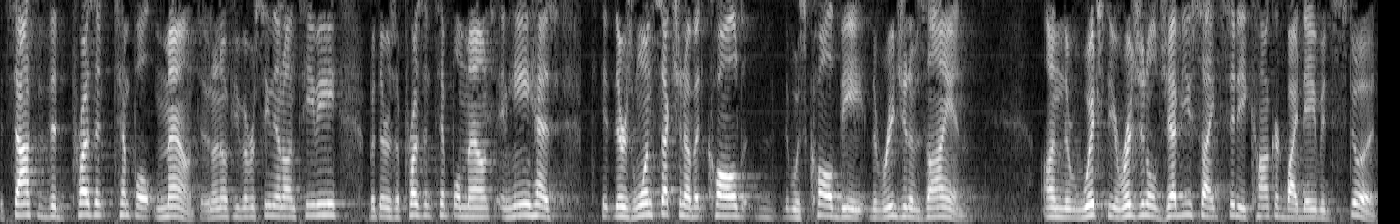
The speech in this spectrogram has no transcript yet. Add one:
It's south of the present Temple Mount. I don't know if you've ever seen that on TV, but there's a present Temple Mount, and he has there's one section of it called was called the, the region of Zion, on the, which the original Jebusite city conquered by David stood.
